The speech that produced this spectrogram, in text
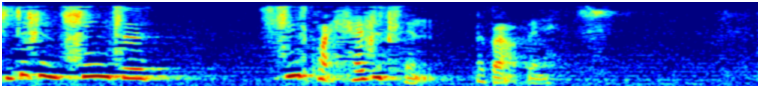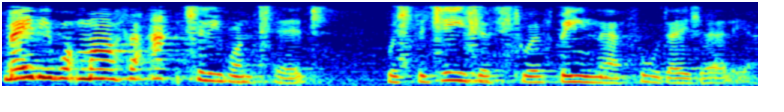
She doesn't seem to, she seems quite hesitant about this. Maybe what Martha actually wanted was for Jesus to have been there four days earlier.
